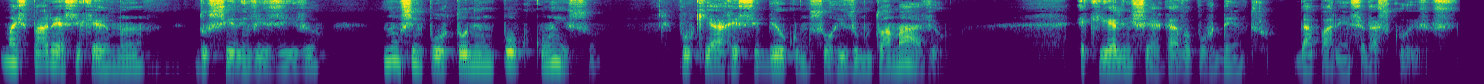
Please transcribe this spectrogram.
Mas parece que a irmã do ser invisível, não se importou nem um pouco com isso, porque a recebeu com um sorriso muito amável. É que ela enxergava por dentro da aparência das coisas,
